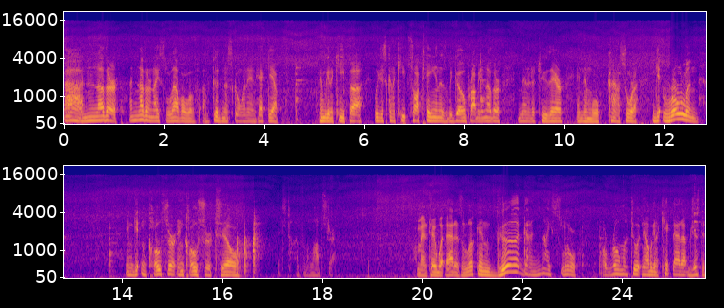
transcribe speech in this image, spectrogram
Ah, another, another nice level of, of goodness going in. Heck yeah. And we're going to keep, uh, we're just going to keep sauteing as we go, probably another minute or two there. And then we'll kind of sort of get rolling and getting closer and closer till it's time for the lobster. I'm to tell you what, that is looking good. Got a nice little aroma to it. Now we're to kick that up just a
